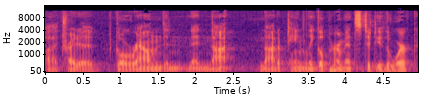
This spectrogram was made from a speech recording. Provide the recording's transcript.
uh, try to go around and, and not not obtain legal permits to do the work?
